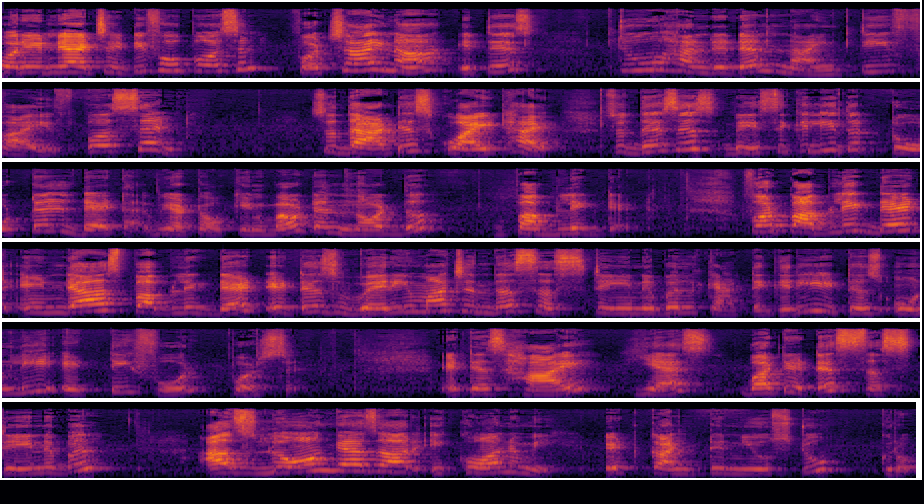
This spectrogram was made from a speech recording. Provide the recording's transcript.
for India it's 84%, for China it is 295%. So that is quite high. So this is basically the total debt we are talking about and not the public debt. For public debt, India's public debt, it is very much in the sustainable category. It is only 84%. It is high, yes, but it is sustainable as long as our economy it continues to grow.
